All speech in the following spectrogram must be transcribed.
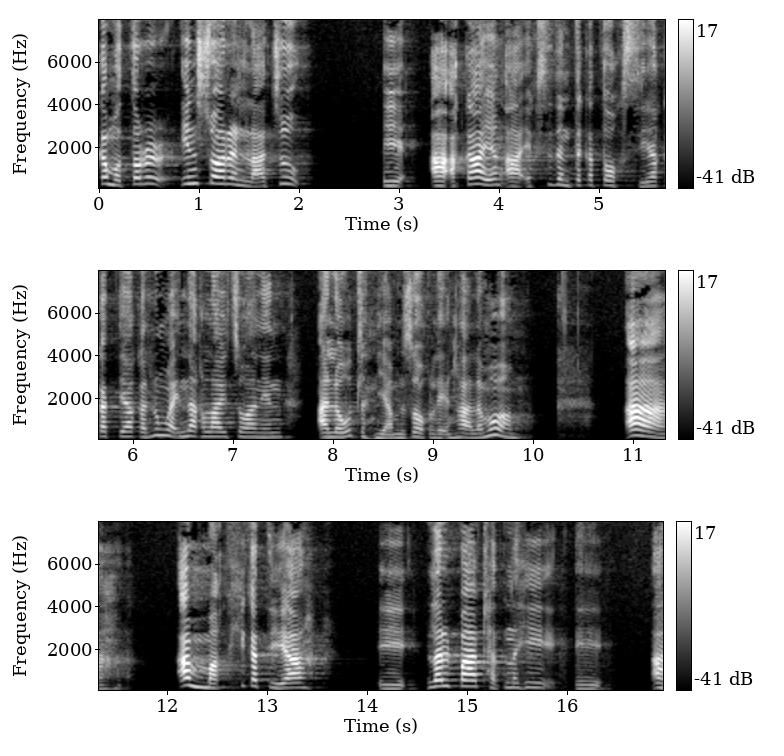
ka motor insurance la chu i a aka yang a accident te ka tok sia ka tia ka lungai nak lai chuanin a lo tlan yam zok le nga lamo a amak hi ka tia i lalpa that na hi i a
